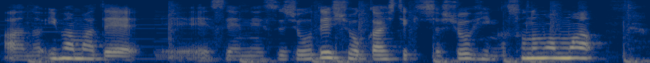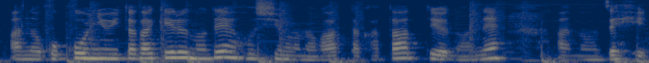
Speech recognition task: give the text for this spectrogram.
あの今まで SNS 上で紹介してきた商品がそのままあのご購入いただけるので欲しいものがあった方っていうのはねあのぜひ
